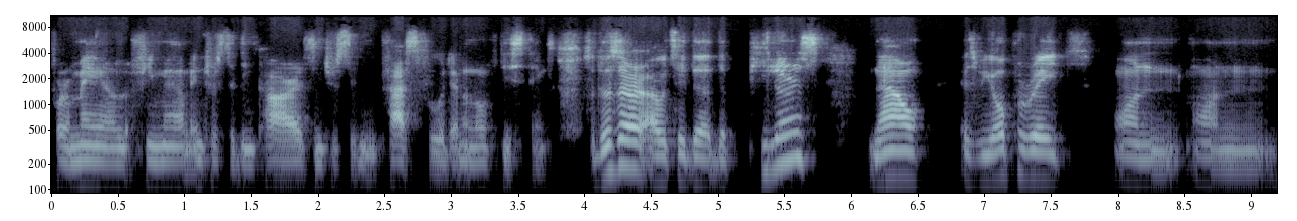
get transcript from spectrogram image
for male, female, interested in cars, interested in fast food, and all of these things. So those are, I would say, the, the pillars. Now, as we operate on, on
